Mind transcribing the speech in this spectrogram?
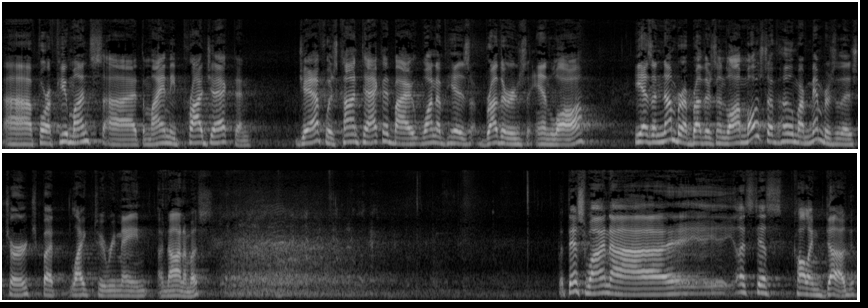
uh, for a few months uh, at the Miami Project, and Jeff was contacted by one of his brothers in law. He has a number of brothers in law, most of whom are members of this church but like to remain anonymous. but this one, uh, let's just call him Doug.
